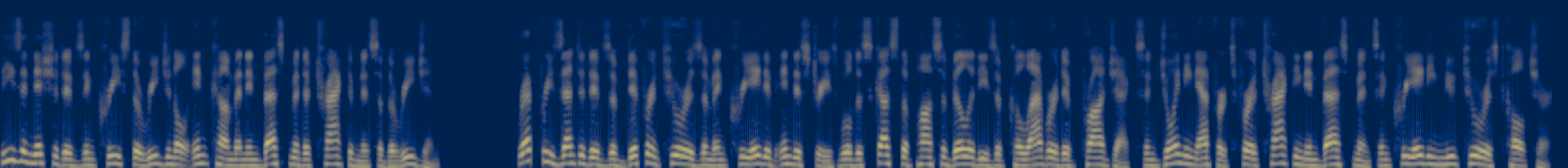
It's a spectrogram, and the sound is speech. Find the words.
These initiatives increase the regional income and investment attractiveness of the region. Representatives of different tourism and creative industries will discuss the possibilities of collaborative projects and joining efforts for attracting investments and creating new tourist culture.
